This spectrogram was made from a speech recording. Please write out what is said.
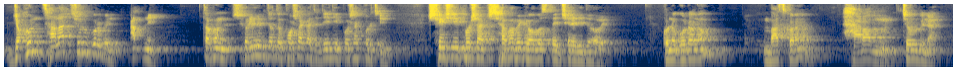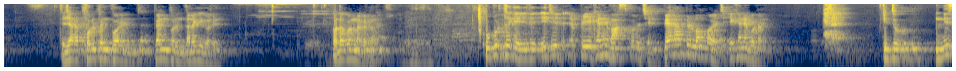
যখন ছালাদ শুরু করবেন আপনি, তখন শরীরের যত পোশাক আছে যে যে পোশাক পরছেন, সেই সেই পোশাক স্বাভাবিক অবস্থায় ছেড়ে দিতে হবে। কোনো গোটানো বাস করা, হারাম, চলবে না। তো যারা ফুল প্যান্ট পরেন, যারা প্যান্ট পরেন, তারা কি করেন? কথা বল না কেন? উপর থেকে এই যে এই যে আপনি এখানে ভাঁজ করেছেন, প্যান আপনার লম্বা হয়েছে, এখানে গোটান। কিন্তু নিচ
